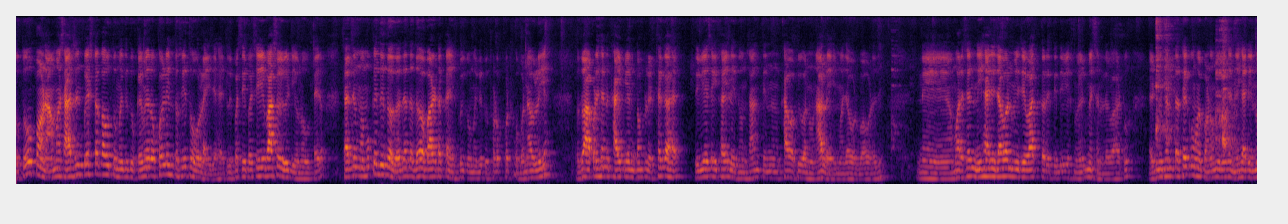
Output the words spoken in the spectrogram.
હતું, પણ આમાં ચાર્જિંગ બેસ્ટ ટકા હતું. મેં કીધું, કેમેરો ખોલીને તો સીધો ઓલાઈ જાય. એટલે પછી પછી પાછો વીડિયો નો ઉતાર્યો. ચાર્જિંગમાં મૂકી દીધો હતો. અત્યારે તો દવા બાર ટકા કોઈ મેં કીધું, થોડોક કટકો બનાવી લઈએ. તો જો આપણે છે ને ખાઈ પીને કમ્પ્લીટ થઈ ગયા છે. દિવ્યસે ખાઈ લીધું ને શાંતિ ખાવા પીવાનું ના લે એમાં જાવડ બાવડ હજી. ને અમારે છે ને નિહારી જવાનું મેં જે વાત કરી હતી દિવ્યેશનું એડમિશન લેવા હતું એડમિશન તો થઈ ગયું હોય પણ અમે રીતે નિહારી ન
